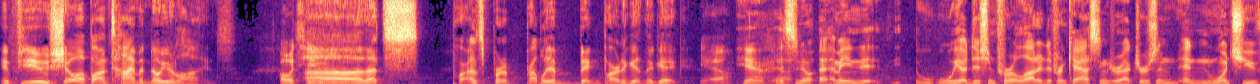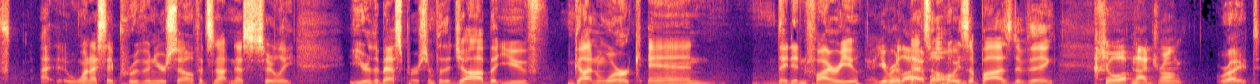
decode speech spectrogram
if you show up on time and know your lines, Oh, it's huge. uh, that's that's probably a big part of getting the gig. yeah. Yeah, it's no. I mean, it, we auditioned for a lot of different casting directors, and and once you've, I- when I say proven yourself, it's not necessarily you're the best person for the job, but you've gotten work and they didn't fire you. Yeah, you're reliable. That's always a positive thing. Show up not drunk. Right.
